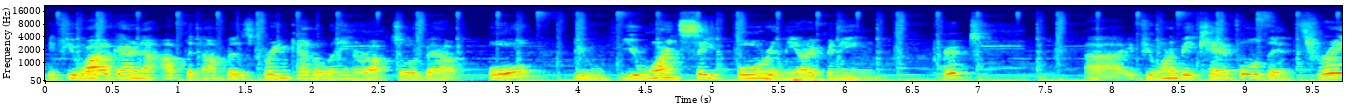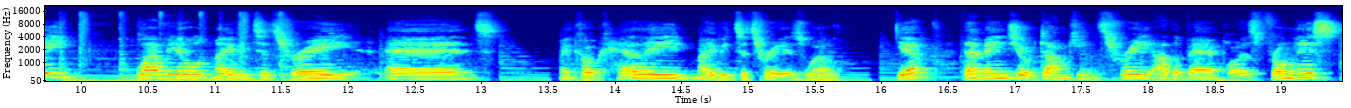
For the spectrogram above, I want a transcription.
if you are going to up the numbers, bring Catalina up to about four. You, you won't see four in the opening crypt. Uh, if you want to be careful, then three. Flavio maybe to three. And McCokelly maybe to three as well. Yep, that means you're dunking three other vampires from this.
